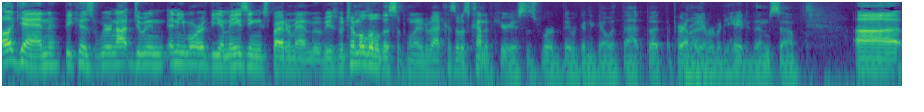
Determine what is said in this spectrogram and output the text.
again because we're not doing any more of the Amazing Spider-Man movies, which I'm a little disappointed about because I was kind of curious as where they were going to go with that, but apparently everybody hated them. So, uh,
